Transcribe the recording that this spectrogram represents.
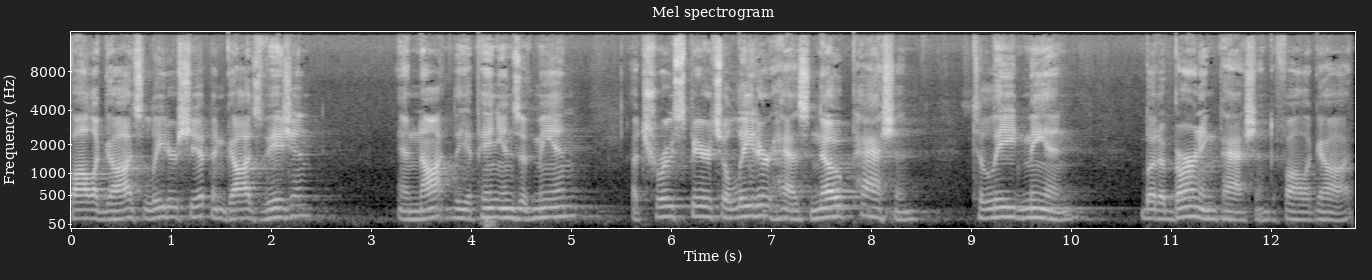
follow God's leadership and God's vision and not the opinions of men. A true spiritual leader has no passion to lead men, but a burning passion to follow God.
